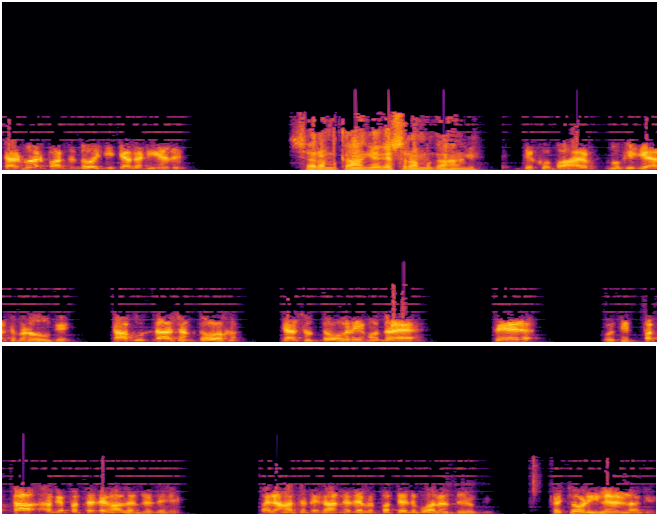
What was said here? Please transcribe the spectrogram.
ਸ਼ਰਮ ਔਰ ਪਤ ਦੋ ਚੀਜ਼ਾਂ ਇਕੱਠੀਆਂ ਨੇ। ਸ਼ਰਮ ਕਹਾਂਗੇ ਕਿ ਸ਼ਰਮ ਕਹਾਂਗੇ? ਦੇਖੋ ਬਾਹਰ ਮੁਖੀ ਜੇ ਅਰਥ ਬਣਾਉਂਗੇ ਤਾਂ ਮੁੰਦਾ ਸੰਤੋਖ ਜਾਂ ਸੰਤੋਖ ਦੀ ਮੁਦਰਾ ਹੈ। ਫਿਰ ਤੁਸੀਂ ਪੱਤਾ ਅਗੇ ਪੱਤੇ ਤੇ ਖਾ ਲੈਂਦੇ ਤੇ ਪਹਿਲਾਂ ਹੱਥ ਤੇ ਖਾਂਦੇ ਤੇ ਫਿਰ ਪੱਤੇ ਤੇ ਪਾ ਲੈਂਦੇ ਹੋਗੇ। ਫਿਰ ਝੋੜੀ ਲੈਣ ਲੱਗੇ।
